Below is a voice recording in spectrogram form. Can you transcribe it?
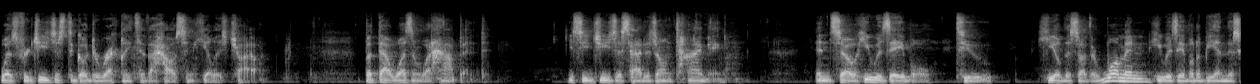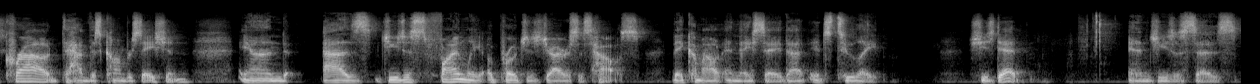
was for Jesus to go directly to the house and heal his child. But that wasn't what happened. You see, Jesus had his own timing and so he was able to heal this other woman. He was able to be in this crowd to have this conversation. And as Jesus finally approaches Jairus' house, they come out and they say that it's too late. She's dead. And Jesus says,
